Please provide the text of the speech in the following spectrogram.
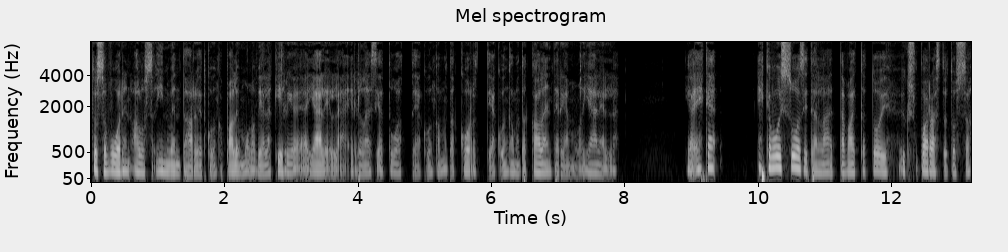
tuossa vuoden alussa inventaariot, kuinka paljon mulla on vielä kirjoja jäljellä ja erilaisia tuotteja, kuinka monta korttia, kuinka monta kalenteria mulla on jäljellä. Ja ehkä ehkä voisi suositella, että vaikka toi yksi varasto tuossa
